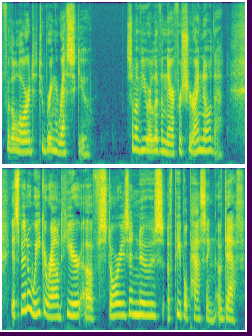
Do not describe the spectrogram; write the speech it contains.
for the Lord to bring rescue. Some of you are living there for sure. I know that. It's been a week around here of stories and news of people passing, of death.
